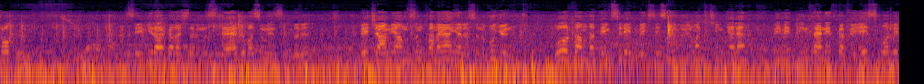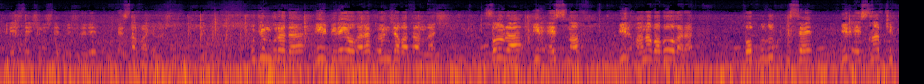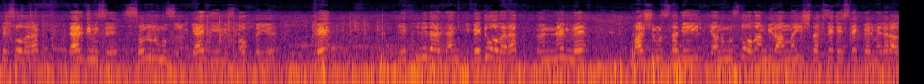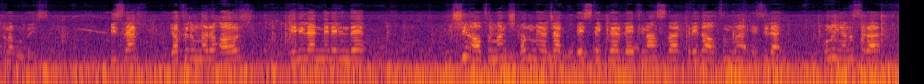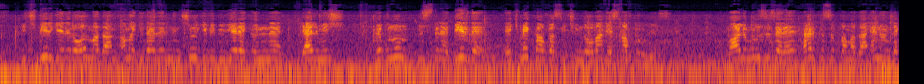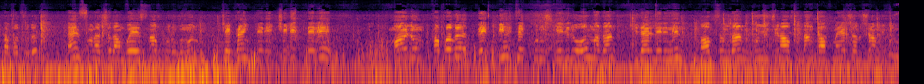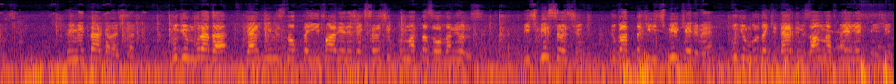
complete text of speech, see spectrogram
çok sevgili arkadaşlarımız, değerli basın mensupları ve camiamızın kanayan yarasını bugün bu ortamda temsil etmek, sesini duyurmak için gelen kıymetli internet kafe, e-spor ve PlayStation işletmecileri, esnaf arkadaşlar. Bugün burada bir birey olarak önce vatandaş, sonra bir esnaf, bir ana baba olarak, topluluk ise bir esnaf kitlesi olarak derdimizi, sorunumuzu, geldiğimiz noktayı ve yetkililerden ivedi olarak önlem ve karşımızda değil yanımızda olan bir anlayışla bize destek vermeleri adına buradayız. Bizler yatırımları ağır, yenilenmelerinde işin altından çıkarılmayacak desteklerle, finansla, kredi altında ezilen, bunun yanı sıra hiçbir geliri olmadan ama giderlerinin çığ gibi büyüyerek önüne gelmiş ve bunun üstüne bir de ekmek kavgası içinde olan esnaf grubuyuz. Malumunuz üzere her kısıtlamada en önce kapatılıp en son açılan bu esnaf grubunun kepenkleri, kilitleri malum kapalı ve bir tek kuruş geliri olmadan giderlerinin altından, bu yükün altından kalkmaya çalışan bir grubuz. Kıymetli arkadaşlar, bugün burada geldiğimiz noktayı ifade edecek sözcük bulmakta zorlanıyoruz. Hiçbir sözcük, lügattaki hiçbir kelime bugün buradaki derdimizi anlatmaya yetmeyecek.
